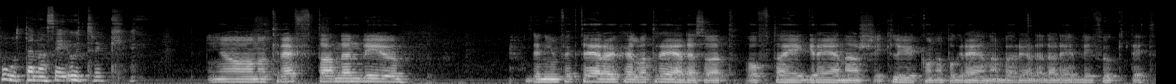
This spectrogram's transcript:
hoten sig uttryck? Ja, nå, kräftan den blir ju... Den infekterar ju själva trädet så att ofta i grenars, i klykorna på grenar börjar det där det blir fuktigt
